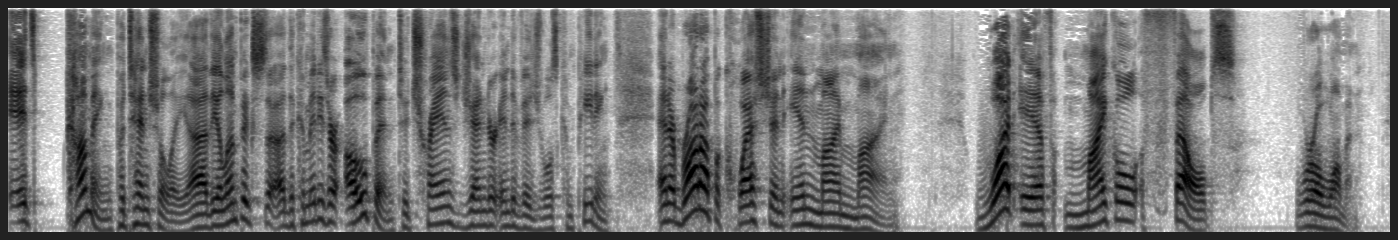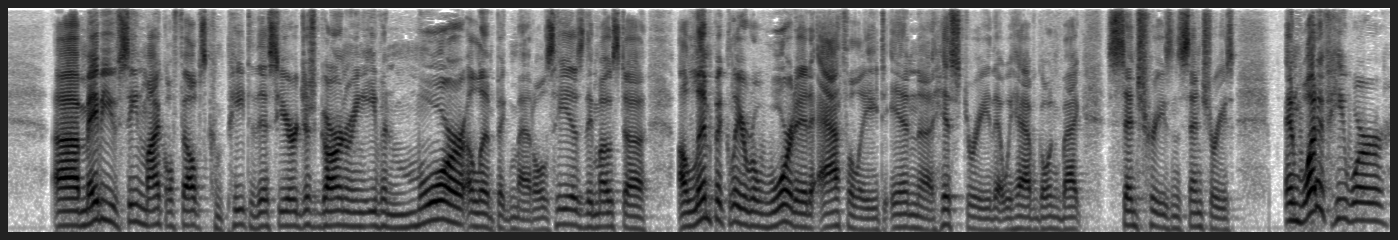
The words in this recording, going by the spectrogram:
It's coming potentially. Uh, the Olympics, uh, the committees are open to transgender individuals competing. And it brought up a question in my mind. What if Michael Phelps were a woman? Uh, maybe you've seen Michael Phelps compete this year, just garnering even more Olympic medals. He is the most uh, Olympically rewarded athlete in uh, history that we have going back centuries and centuries. And what if he were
